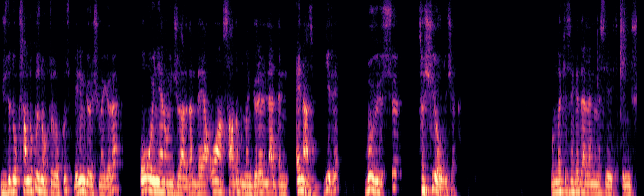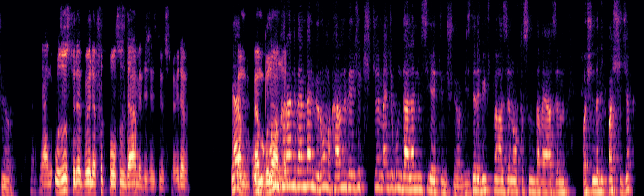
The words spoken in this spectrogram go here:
%99.9 benim görüşüme göre o oynayan oyunculardan veya o an sahada bulunan görevlilerden en az biri bu virüsü taşıyor olacak. Bunda kesinlikle değerlendirilmesi gerektiğini düşünüyorum. Yani uzun süre böyle futbolsuz devam edeceğiz diyorsun öyle mi? Ya, Ben- ben o- bunu onun anladım. kararını ben vermiyorum ama kararını verecek kişilerin bence bunun değerlendirmesi gerektiğini düşünüyorum. Bizde de büyük ihtimal Haziran ortasında veya Haziran'ın başında lig başlayacak.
